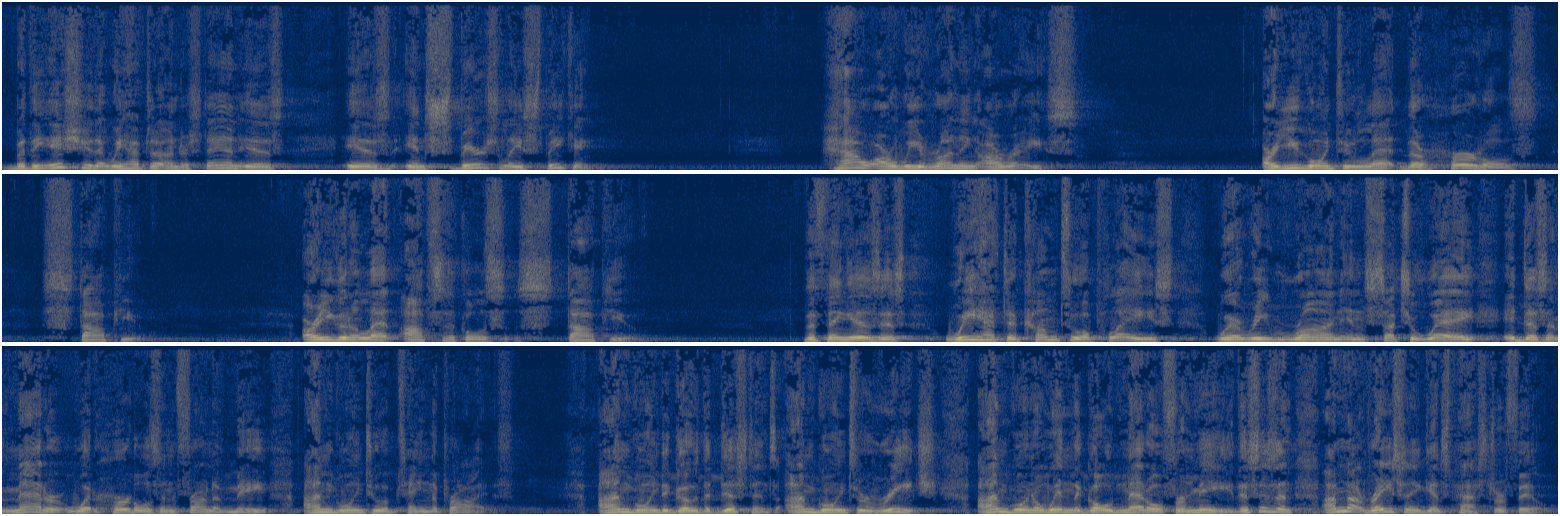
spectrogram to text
But the issue that we have to understand is, is in spiritually speaking, how are we running our race? Are you going to let the hurdles stop you? Are you going to let obstacles stop you? The thing is, is we have to come to a place where we run in such a way it doesn't matter what hurdles in front of me, I'm going to obtain the prize. I'm going to go the distance. I'm going to reach. I'm going to win the gold medal for me. This isn't, I'm not racing against Pastor Phil.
